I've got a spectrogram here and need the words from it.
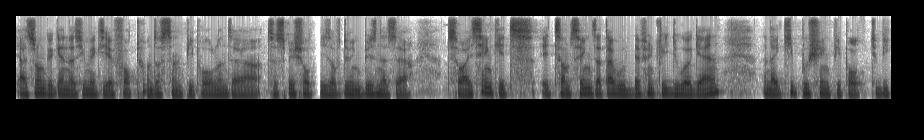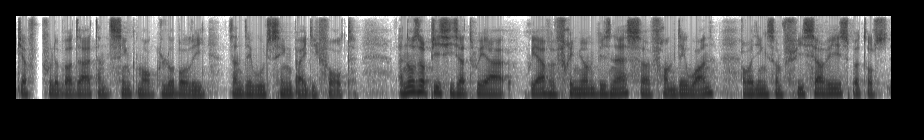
as long again as you make the effort to understand people and uh, the specialties of doing business there. So I think it's it's something that I will definitely do again, and I keep pushing people to be careful about that and think more globally than they would think by default. Another piece is that we are we have a freemium business uh, from day one, providing some free service, but also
